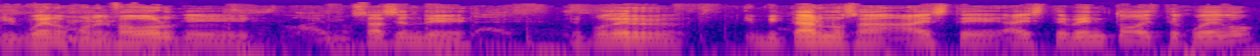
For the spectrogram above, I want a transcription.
y bueno, con el favor que nos hacen de, poder invitarnos a, este, a este evento, a este juego.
